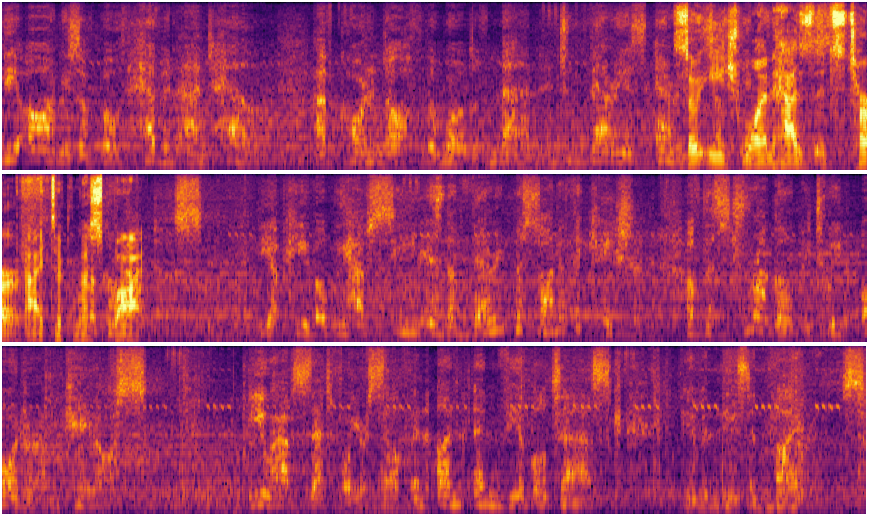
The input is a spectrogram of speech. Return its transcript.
The armies of both heaven and hell have cordoned off the world of man into various areas. So of each one has its turf. I took my Look spot. us. The upheaval we have seen is the very personification of the struggle between order and chaos. You have set for yourself an unenviable task, given these environs.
